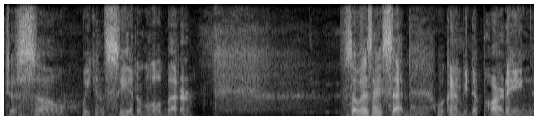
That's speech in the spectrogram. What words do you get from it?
just so we can see it a little better. So as I said, we're going to be departing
